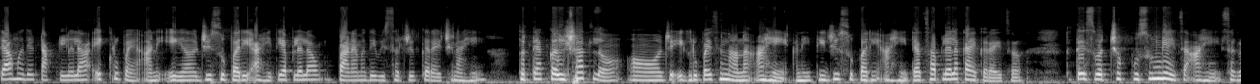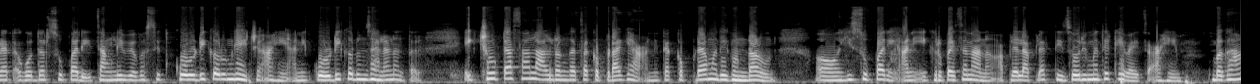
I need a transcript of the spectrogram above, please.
त्यामध्ये टाकलेला एक रुपया आणि ए- जी सुपारी आहे ती आपल्याला पाण्यामध्ये विसर्जित करायची नाही. तर त्या कलशातलं जे एक रुपयाचं नाणं आहे आणि ती जी सुपारी आहे त्याचं आपल्याला काय करायचं? तर ते स्वच्छ पुसून घ्यायचं आहे. सगळ्यात अगोदर सुपारी चांगली व्यवस्थित कोरडी करून घ्यायची आहे आणि कोरडी करून झाल्यानंतर एक छोटासा लाल रंगाचा कपडा घ्या आणि त्या कपड्यामध्ये गुंडाळून ही सुपारी आणि एक रुपयाचं नाणं आपल्याला आपल्या तिजोरीमध्ये ठेवायचं आहे. बघा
